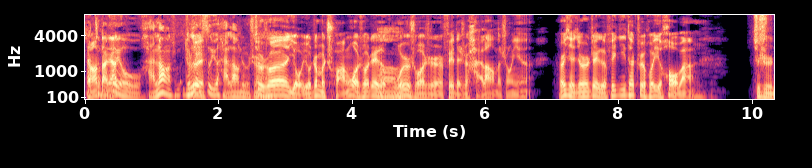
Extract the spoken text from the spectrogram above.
哎，然后大家会有海浪什么，就类似于海浪这种事儿，就是说有有这么传过，说这个啊不是说是非得是海浪的声音，而且就是这个飞机它坠毁以后吧，就是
